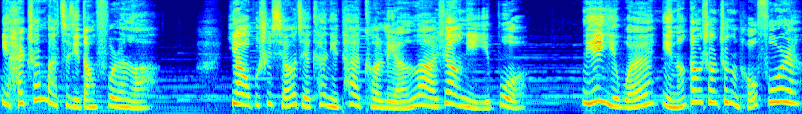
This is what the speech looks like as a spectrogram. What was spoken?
你还真把自己当夫人了。”要不是小姐看你太可怜了，让你一步，你以为你能当上正头夫人？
